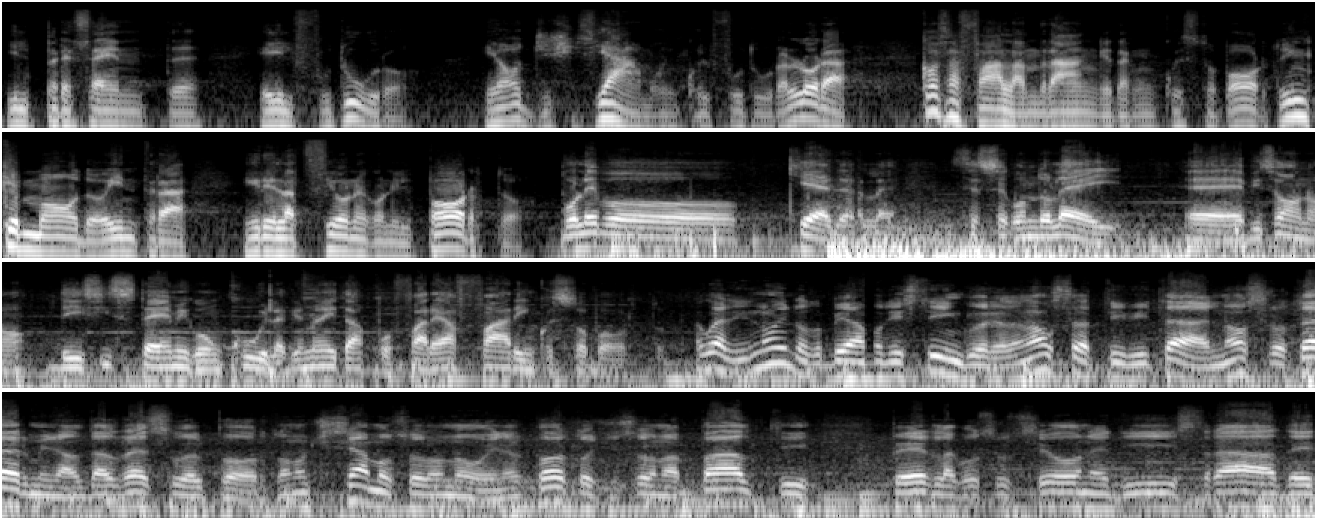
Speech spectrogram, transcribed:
il presente e il futuro e oggi ci siamo in quel futuro. Allora cosa fa l'andrangheta con questo porto? In che modo entra in relazione con il porto? Volevo chiederle se secondo lei eh, vi sono dei sistemi con cui la criminalità può fare affari in questo porto. Ma guardi, noi dobbiamo distinguere la nostra attività, il nostro terminal dal resto del porto. Non ci siamo solo noi, nel porto ci sono appalti per la costruzione di strade,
